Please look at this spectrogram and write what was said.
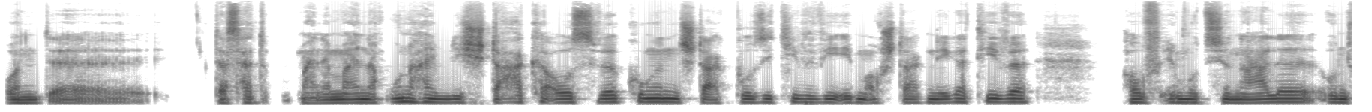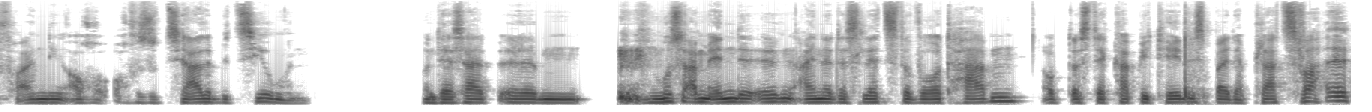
Und äh, das hat meiner Meinung nach unheimlich starke Auswirkungen, stark positive wie eben auch stark negative, auf emotionale und vor allen Dingen auch auf soziale Beziehungen. Und deshalb ähm, muss am Ende irgendeiner das letzte Wort haben, ob das der Kapitän ist bei der Platzwahl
